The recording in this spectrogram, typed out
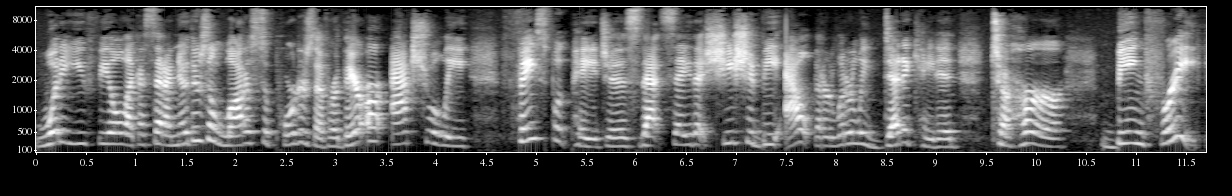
What do you feel? Like i said i know there's a lot of supporters of her. There are actually facebook pages that say that she should be out that are literally dedicated to her being free.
